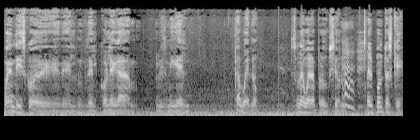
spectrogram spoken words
Buen disco de- del, del colega Luis Miguel. Está bueno. Es una buena producción. El punto es que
